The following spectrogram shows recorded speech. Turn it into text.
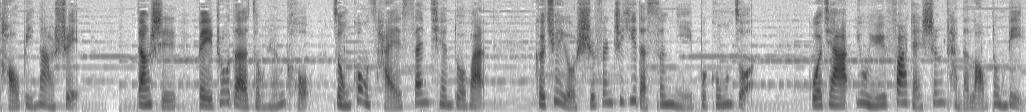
逃避纳税。当时北周的总人口总共才三千多万，可却有十分之一的僧尼不工作，国家用于发展生产的劳动力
